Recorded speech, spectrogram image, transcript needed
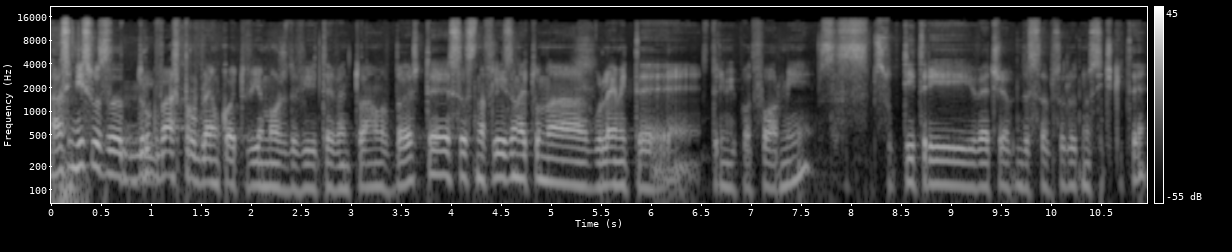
Аз си мисля за друг ваш проблем, който вие може да видите евентуално в бъдеще, е с навлизането на големите стрими платформи, с субтитри вече да са абсолютно всичките,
